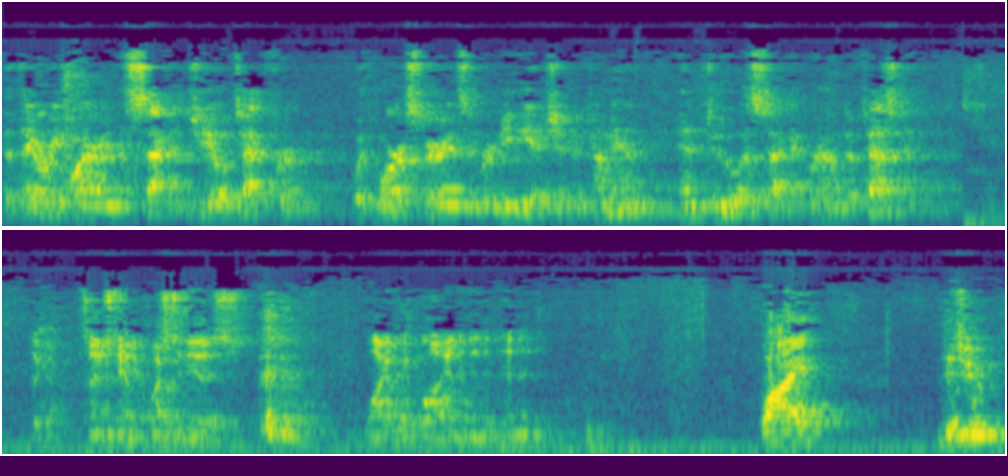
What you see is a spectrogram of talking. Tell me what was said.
that they are requiring a second geotech firm with more experience in remediation to come in and do a second round of testing. As I understand, the question is, why we brought in an independent? Why did you,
